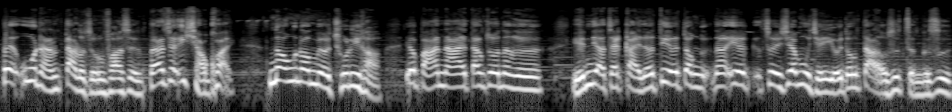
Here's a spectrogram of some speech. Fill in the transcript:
被污染的大楼怎么发生？本来就一小块，弄都没有处理好，要把它拿来当做那个原料再盖的。第二栋，那因为所以现在目前有一栋大楼是整个是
